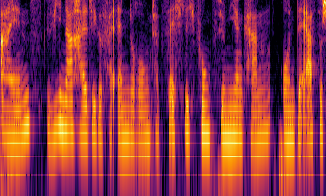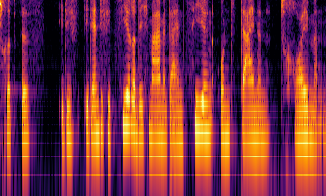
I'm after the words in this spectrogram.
1, wie nachhaltige Veränderung tatsächlich funktionieren kann. Und der erste Schritt ist, identifiziere dich mal mit deinen Zielen und deinen Träumen.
